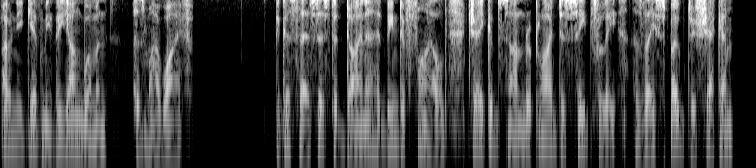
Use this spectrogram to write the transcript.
Only give me the young woman as my wife. Because their sister Dinah had been defiled, Jacob's son replied deceitfully as they spoke to Shechem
